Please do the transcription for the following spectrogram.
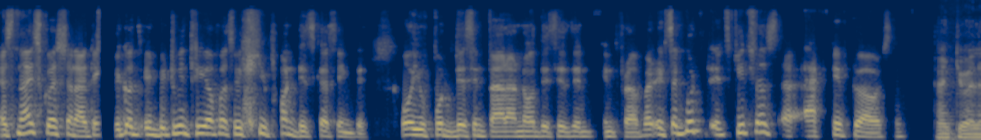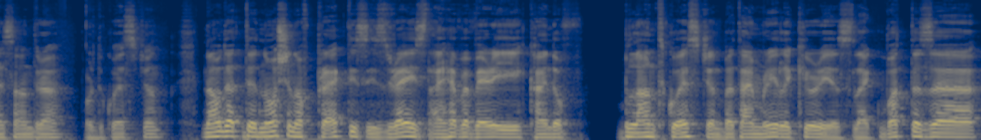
it's a nice question i think because in between three of us we keep on discussing this oh you put this in para no this is in infra but it's a good it keeps us uh, active to ourselves Thank you, Alessandra, for the question. Now that the notion of practice is raised, I have a very kind of blunt question, but I'm really curious. Like, what does a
